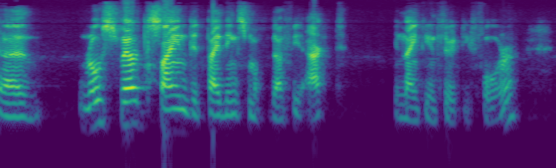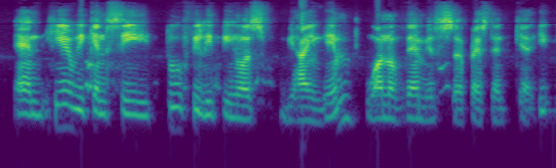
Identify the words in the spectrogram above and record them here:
uh, Roosevelt signed the Tydings-McDuffie Act in 1934 and here we can see two Filipinos behind him. One of them is uh, President, he,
